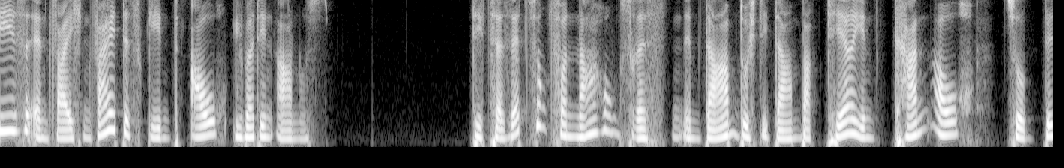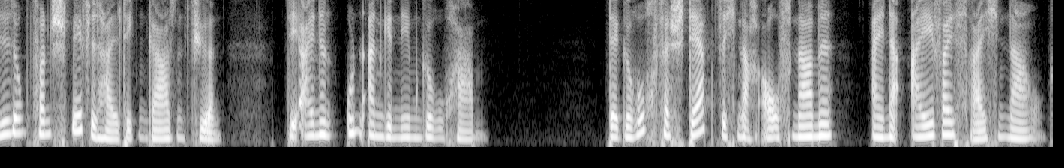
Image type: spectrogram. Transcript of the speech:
Diese entweichen weitestgehend auch über den Anus. Die Zersetzung von Nahrungsresten im Darm durch die Darmbakterien kann auch zur Bildung von schwefelhaltigen Gasen führen, die einen unangenehmen Geruch haben. Der Geruch verstärkt sich nach Aufnahme einer eiweißreichen Nahrung.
